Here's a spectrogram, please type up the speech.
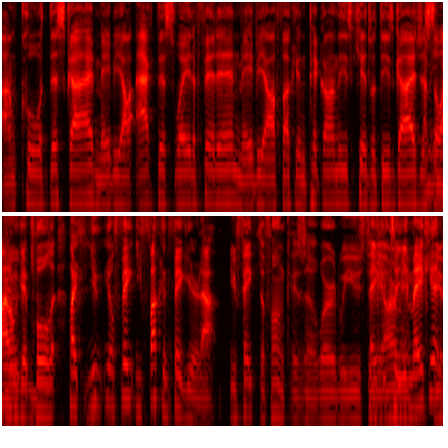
I'm cool with this guy. Maybe I'll act this way to fit in. Maybe I'll fucking pick on these kids with these guys just I so mean, I don't get bullied. Like you, you'll fig- you fucking figure it out. You fake the funk is a word we used Fake in it the till army. you make it. You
